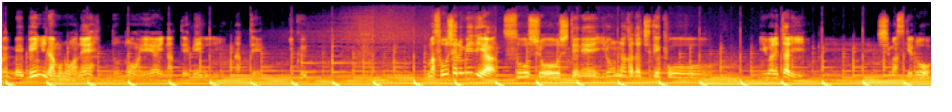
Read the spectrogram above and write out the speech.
やっぱり便利なものはね、どんどん AI になって便利まあ、ソーシャルメディア総称してねいろんな形でこう言われたりしますけどやっ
